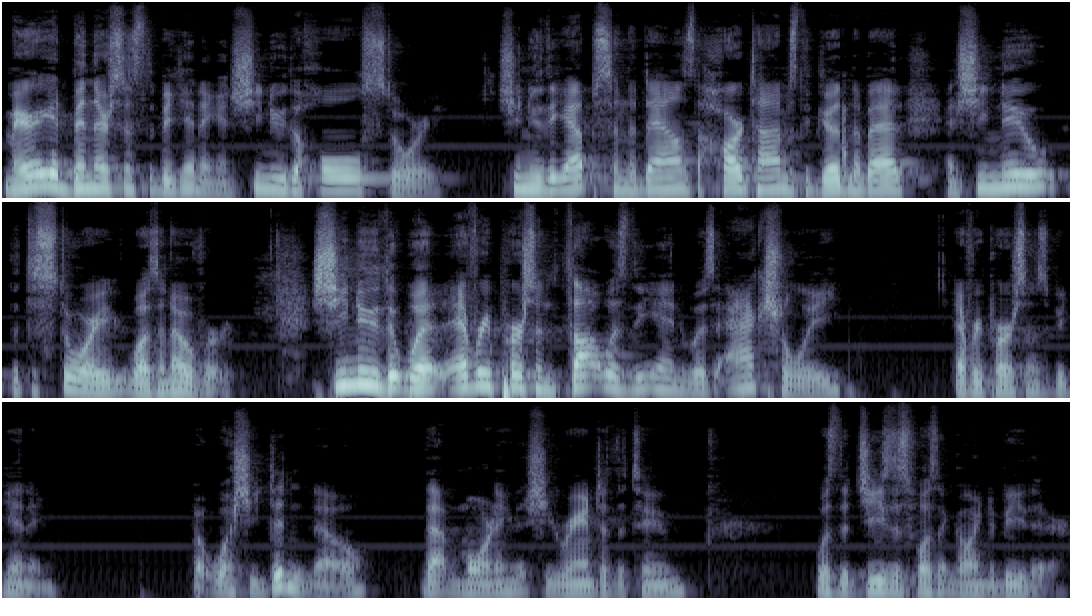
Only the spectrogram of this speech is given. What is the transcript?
Mary had been there since the beginning, and she knew the whole story. She knew the ups and the downs, the hard times, the good and the bad, and she knew that the story wasn't over. She knew that what every person thought was the end was actually every person's beginning. But what she didn't know that morning that she ran to the tomb was that Jesus wasn't going to be there.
